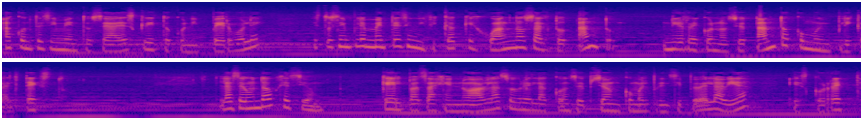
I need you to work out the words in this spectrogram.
acontecimiento se ha descrito con hipérbole, esto simplemente significa que Juan no saltó tanto, ni reconoció tanto como implica el texto. La segunda objeción, que el pasaje no habla sobre la concepción como el principio de la vida, es correcta.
